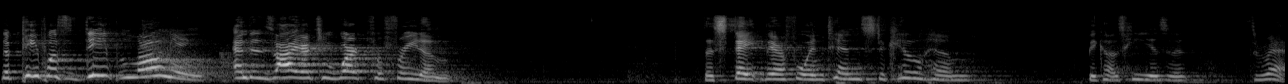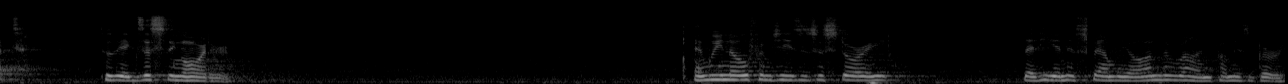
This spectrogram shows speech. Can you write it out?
the people's deep longing and desire to work for freedom. The state therefore intends to kill him because he is a threat to the existing order. And we know from Jesus' story that he and his family are on the run from his birth.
